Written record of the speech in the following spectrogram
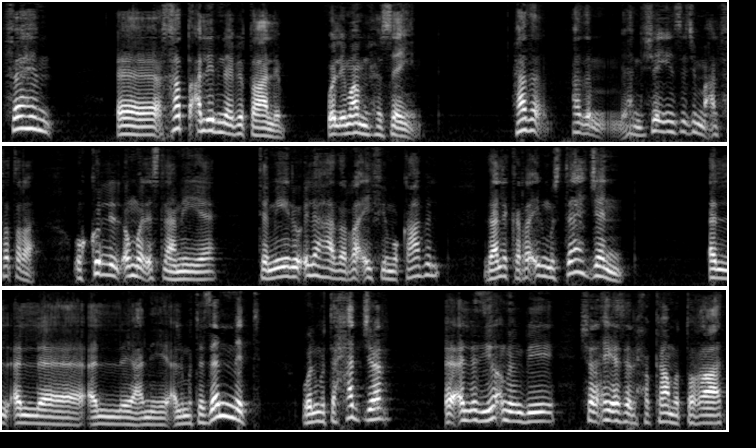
فهم خط علي بن أبي طالب والإمام الحسين. هذا هذا يعني شيء ينسجم مع الفطرة وكل الأمة الإسلامية تميل إلى هذا الرأي في مقابل ذلك الرأي المستهجن ال ال ال يعني المتزمت والمتحجر آه، الذي يؤمن بشرعية الحكام الطغاة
